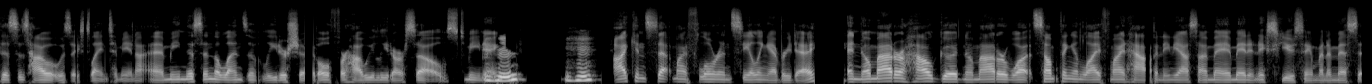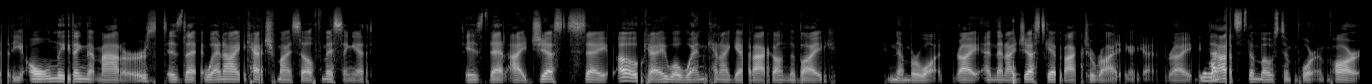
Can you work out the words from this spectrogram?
this is how it was explained to me. And I, I mean this in the lens of leadership, both for how we lead ourselves, meaning Mm-hmm. Mm-hmm. I can set my floor and ceiling every day. And no matter how good, no matter what, something in life might happen. And yes, I may have made an excuse and I'm going to miss it. The only thing that matters is that when I catch myself missing it, is that I just say, oh, okay, well, when can I get back on the bike? Number one, right? And then I just get back to riding again, right? Yep. That's the most important part.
